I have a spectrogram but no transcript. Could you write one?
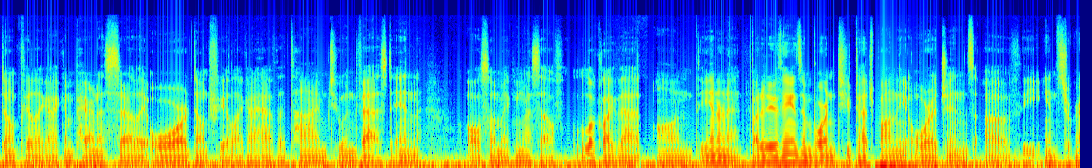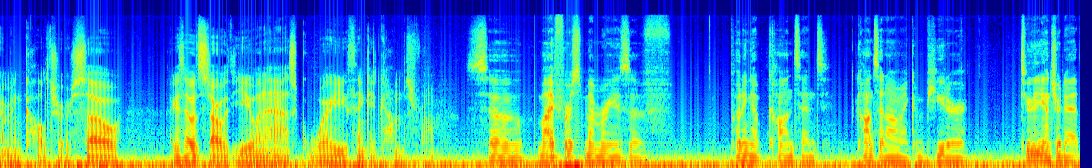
don't feel like I compare necessarily, or don't feel like I have the time to invest in also making myself look like that on the internet. But I do think it's important to touch upon the origins of the Instagramming culture. So I guess I would start with you and ask where you think it comes from. So my first memories of putting up content content on my computer to the internet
